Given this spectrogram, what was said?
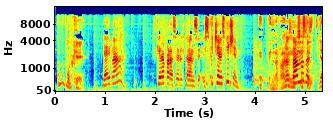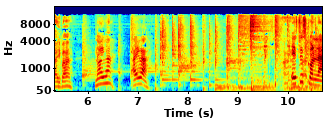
¿Cómo por qué? Y ahí va. Es que era para hacer el trance. Escuchen, escuchen. Eh, En la radio Nos no vamos existe el- hasta- Ya ahí va. No, ahí va. Ahí va. Ah, Esto es con la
